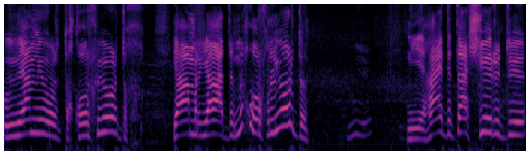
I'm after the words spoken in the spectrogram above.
Uyuyamıyorduk, korkuyorduk. Yağmur yağdı mı korkuluyordu. Niye? Niye? Haydi taş yürüdü.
